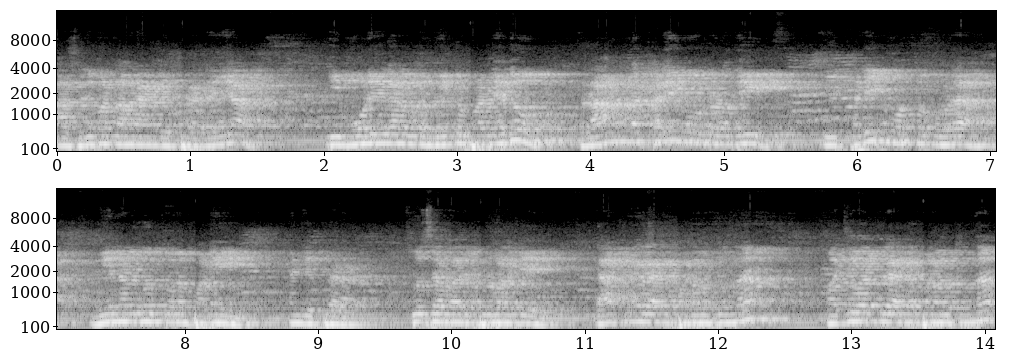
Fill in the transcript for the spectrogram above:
ఆ శ్రీమన్నారాయణ చెప్పాడు. అయ్యా ఈ మూడు గారు కూడా మీతో పడలేదు రానున్న కలిగి ఉంటున్నది ఈ కలిగి మొత్తం కూడా మీ నలుగురితోన పని అని చెప్పాడు. చూసేవారు ఇప్పుడు వాళ్ళకి డాక్టర్ గారి పని అవుతుందా? మధ్యవర్తి లేక పని అవుతుందా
